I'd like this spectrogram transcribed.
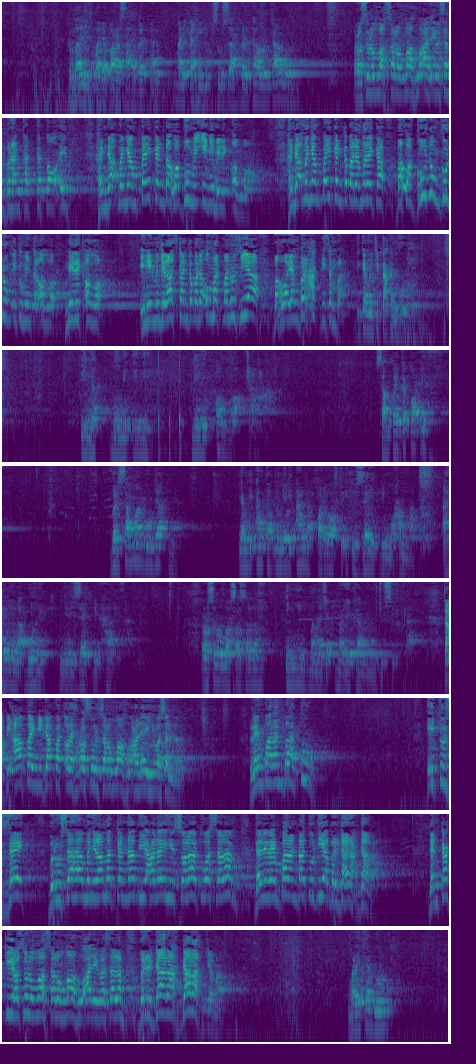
Kembali kepada para sahabat Nabi. Mereka hidup susah bertahun-tahun. Rasulullah sallallahu alaihi wasallam berangkat ke Taif hendak menyampaikan bahwa bumi ini milik Allah. Hendak menyampaikan kepada mereka bahwa gunung-gunung itu minta Allah, milik Allah. Ingin menjelaskan kepada umat manusia bahwa yang berhak disembah itu yang menciptakan bumi. Ingat bumi ini milik Allah jamaah. Sampai ke Taif bersama budaknya yang diangkat menjadi anak pada waktu itu Zaid bin Muhammad. Akhirnya nggak boleh menjadi Zaid bin Harithah. Rasulullah SAW ingin mengajak mereka menuju surga. Tapi apa yang didapat oleh Rasul Sallallahu Alaihi Wasallam? Lemparan batu. Itu Zaid berusaha menyelamatkan Nabi alaihi salatu wassalam dari lemparan batu dia berdarah-darah. Dan kaki Rasulullah sallallahu alaihi wasallam berdarah-darah jemaah. Mereka dulu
